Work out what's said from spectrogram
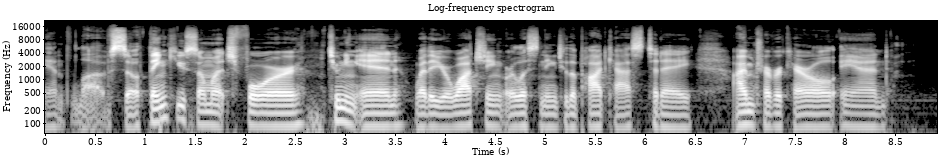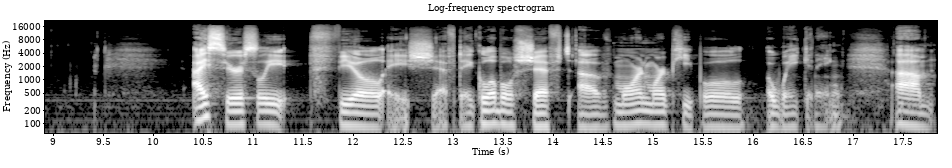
and love. So, thank you so much for tuning in, whether you're watching or listening to the podcast today. I'm Trevor Carroll, and I seriously feel a shift, a global shift of more and more people awakening. Um,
